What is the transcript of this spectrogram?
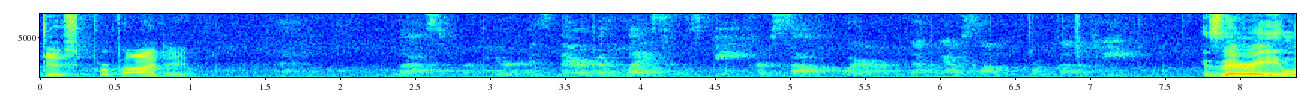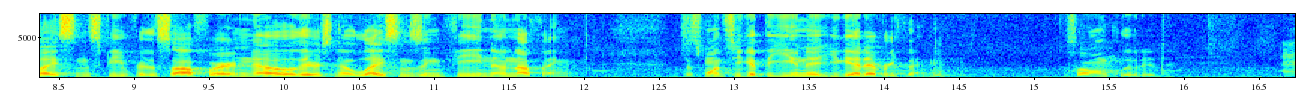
disk provided. Last from here, is there a license fee for software? Then we have some from the fee. Is there a license fee for the software? No. There's no licensing fee. No nothing. Just once you get the unit, you get everything. It's all included. And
